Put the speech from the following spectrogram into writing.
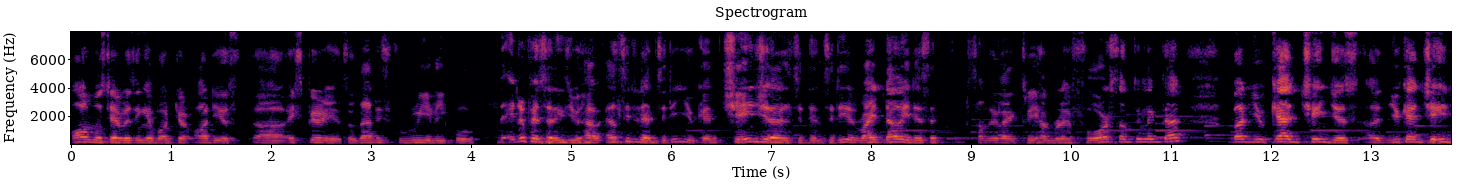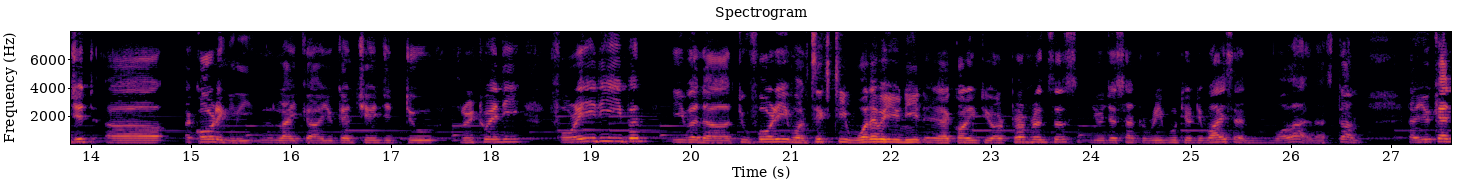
almost everything about your audio uh, experience. So that is really cool. The interface settings you have LCD density. You can change the LCD density. Right now it is at something like 304 something like that. But you can change this uh, you can change it uh, accordingly. Like uh, you can change it to 320 480 even even uh, 240 160 whatever you need uh, according to your preferences. You just have to reboot your device and voila that's done. Now you can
